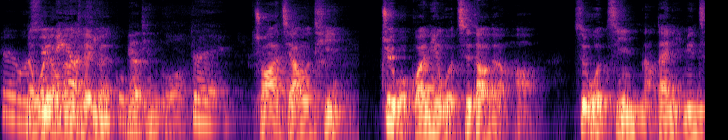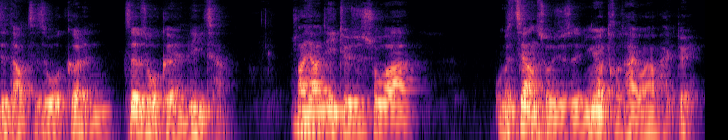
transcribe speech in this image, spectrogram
对，我是没有听过，没有听过。对，抓交替，据我观念我知道的哈，是我自己脑袋里面知道，只是我个人，这是我个人立场。抓交替就是说啊，我们是这样说，就是因为我投胎我要排队，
